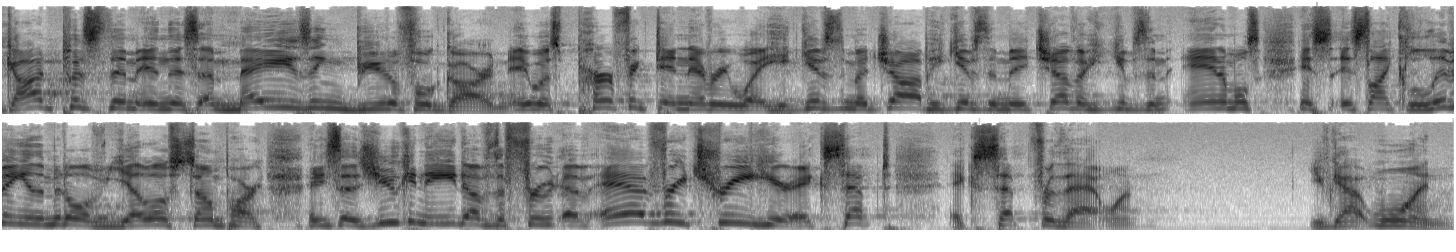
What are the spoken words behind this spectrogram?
God puts them in this amazing, beautiful garden. It was perfect in every way. He gives them a job, He gives them each other, He gives them animals. It's, it's like living in the middle of Yellowstone Park. And He says, You can eat of the fruit of every tree here except, except for that one. You've got one.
